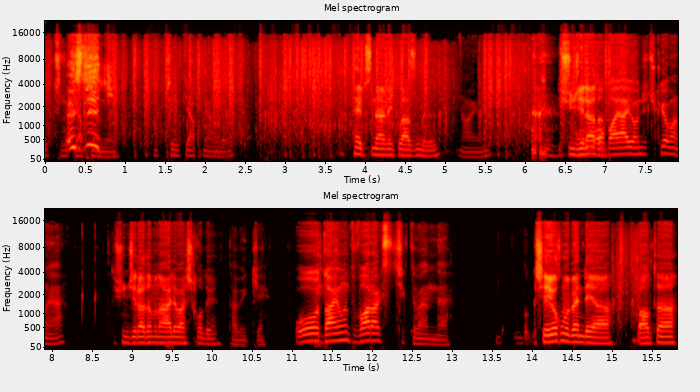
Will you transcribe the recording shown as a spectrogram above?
ırkçılık Ezdik! yapmayanları. Irkçılık yapmayanları. Hepsine renk lazım dedin. Aynen. Düşünceli Oo, adam. bayağı yoncu çıkıyor bana ya. Düşünceli adamın hali başka oluyor. Tabii ki. O Diamond Varax çıktı bende. Şey yok mu bende ya? Balta,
